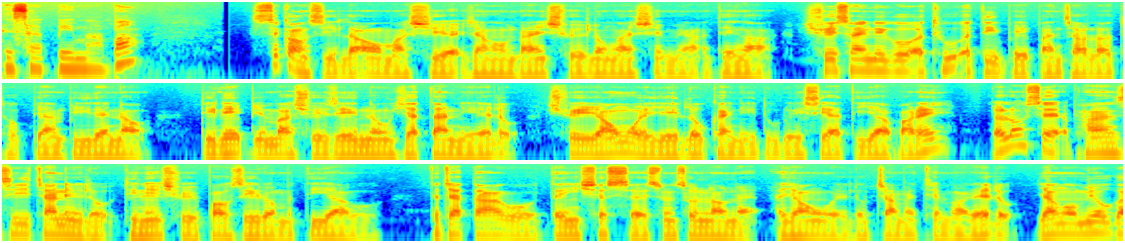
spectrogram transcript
တင်ဆက်ပေးမှာပါ။ စစ်ကောင်စီလက်အောက်မှာရှိတဲ့ရန်ကုန်တိုင်းရွှေလုပ်ငန်းရှင်များအသင်းကရွှေဆိုင်တွေကိုအထူးအသိပေးပန်ကြားလာထုတ်ပြန်ပြီးတဲ့နောက်ဒီနေ့ပြင်ပရွှေဈေးနှုန်းရပ်တန့်နေရလို့ရွှေရောင်းဝယ်ရေးလုပ်ကိုင်နေသူတွေဆရာသိရပါတယ်။လောလောဆယ်အဖမ်းဆီးကြနေလို့ဒီနေ့ရွှေပေါက်ဈေးတော့မသိရဘူး။ တကြက်သားကို380ဆွန်းဆွန်းလောက်နဲ့အယောင်းဝယ်လုပ်ကြမယ်ထင်ပါတယ်လို့ရန်ကုန်မြို့က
